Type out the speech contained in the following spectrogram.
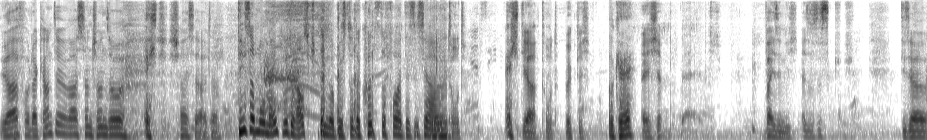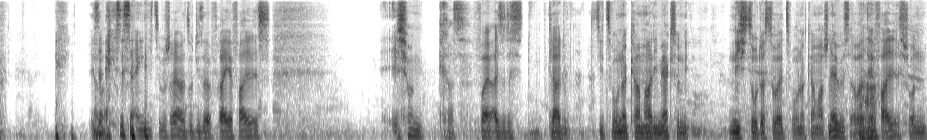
ja, vor der Kante war es dann schon so, Echt. scheiße, Alter. Dieser Moment, wo du rausgesprungen bist oder kurz davor, das ist ja. Tot. Echt? Ja, tot, wirklich. Okay. Ich äh, weiß ich nicht. Also es ist dieser. Ist, es ist eigentlich nicht zu beschreiben. Also dieser freie Fall ist, ist schon krass. Vor allem, also das, klar, du, die 200 km/h, die merkst du ni- nicht so, dass du halt 200 km/h schnell bist, aber Aha. der Fall ist schon,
